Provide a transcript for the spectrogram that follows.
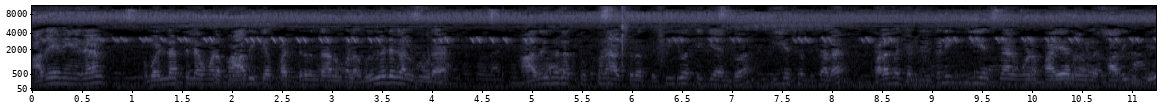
அதே நேரம் வெள்ளத்துல உங்களை பாதிக்கப்பட்டிருந்தால் உங்களை வீடுகள் கூட அதுகளை துப்புராக்கிறதுக்கு இருபத்தஞ்சாயிரம் ரூபாய் பிஎஸ்எஃப் தலை வழங்க சொல்லியிருக்கு இஎஸ் உங்களோட பயர் பதிஞ்சு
